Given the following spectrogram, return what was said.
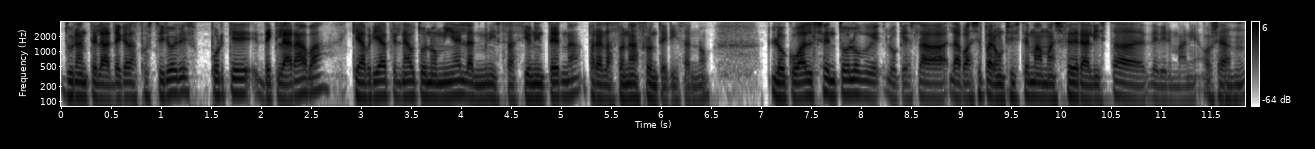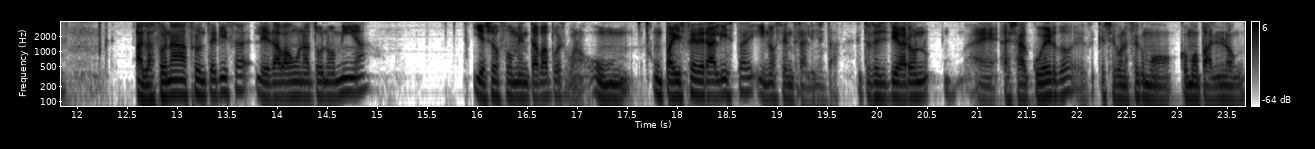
durante las décadas posteriores, porque declaraba que habría plena autonomía en la administración interna para las zonas fronterizas, ¿no? Lo cual sentó lo que, lo que es la, la base para un sistema más federalista de Birmania. O sea, a la zona fronteriza le daba una autonomía y eso fomentaba pues bueno un, un país federalista y no centralista. Entonces llegaron eh, a ese acuerdo eh, que se conoce como, como Panlong.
